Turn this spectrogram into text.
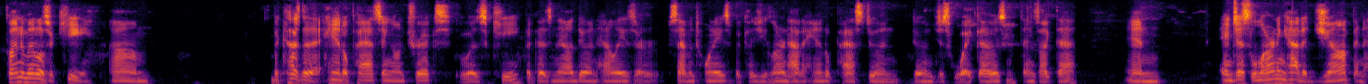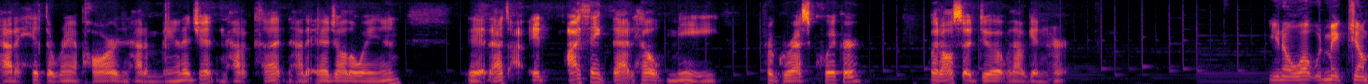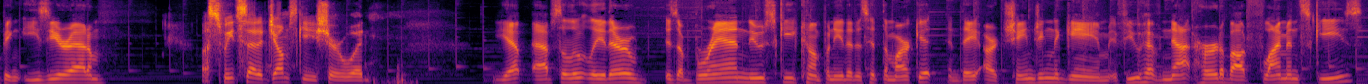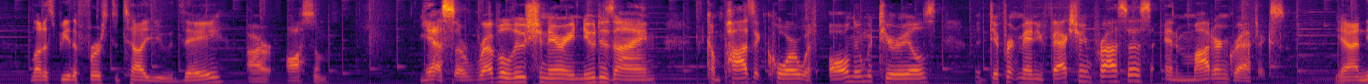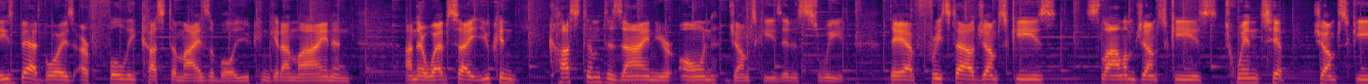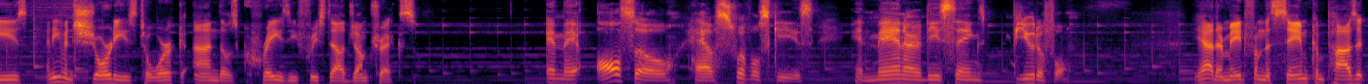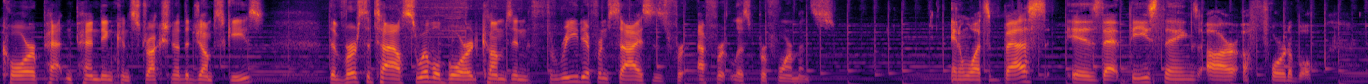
fundamentals are key. Um, because of that, handle passing on tricks was key because now doing helis or 720s because you learn how to handle pass doing doing just Wacos and things like that, and and just learning how to jump and how to hit the ramp hard and how to manage it and how to cut and how to edge all the way in. It, that's it. I think that helped me progress quicker, but also do it without getting hurt. You know what would make jumping easier, Adam? A sweet set of jump skis sure would. Yep, absolutely. There is a brand new ski company that has hit the market and they are changing the game. If you have not heard about Flyman skis, let us be the first to tell you they are awesome. Yes, a revolutionary new design, composite core with all new materials, a different manufacturing process, and modern graphics. Yeah, and these bad boys are fully customizable. You can get online and on their website, you can custom design your own jump skis. It is sweet. They have freestyle jump skis, slalom jump skis, twin tip jump skis, and even shorties to work on those crazy freestyle jump tricks. And they also have swivel skis. And man, are these things beautiful. Yeah, they're made from the same composite core, patent pending construction of the jump skis. The versatile swivel board comes in three different sizes for effortless performance. And what's best is that these things are affordable.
